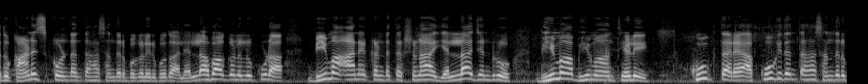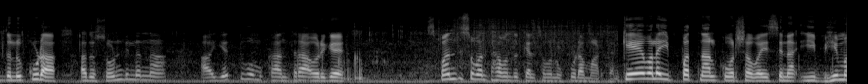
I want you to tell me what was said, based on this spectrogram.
ಅದು ಕಾಣಿಸಿಕೊಂಡಂತಹ ಸಂದರ್ಭಗಳಿರ್ಬೋದು ಅಲ್ಲೆಲ್ಲ ಭಾಗಗಳಲ್ಲೂ ಕೂಡ ಭೀಮಾ ಆನೆ ಕಂಡ ತಕ್ಷಣ ಎಲ್ಲ ಜನರು ಭೀಮಾ ಭೀಮಾ ಅಂಥೇಳಿ ಕೂಗ್ತಾರೆ. ಆ ಕೂಗಿದಂತಹ ಸಂದರ್ಭದಲ್ಲೂ ಕೂಡ ಅದು ಸೊಂಡಿಲನ್ನು ಎತ್ತುವ ಮುಖಾಂತರ ಅವರಿಗೆ ಸ್ಪಂದಿಸುವಂತಹ ಒಂದು ಕೆಲಸವನ್ನು ಕೂಡ ಮಾಡ್ತಾರೆ. ಕೇವಲ ಇಪ್ಪತ್ನಾಲ್ಕು ವರ್ಷ ವಯಸ್ಸಿನ ಈ ಭೀಮ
